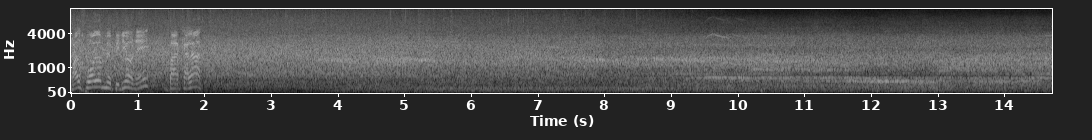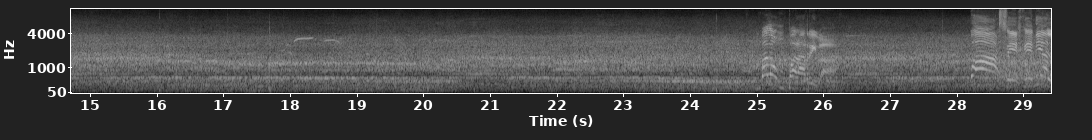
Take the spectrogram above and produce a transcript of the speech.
Mal jugado en mi opinión, ¿eh? Bacalá. Balón para arriba. Pase genial.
